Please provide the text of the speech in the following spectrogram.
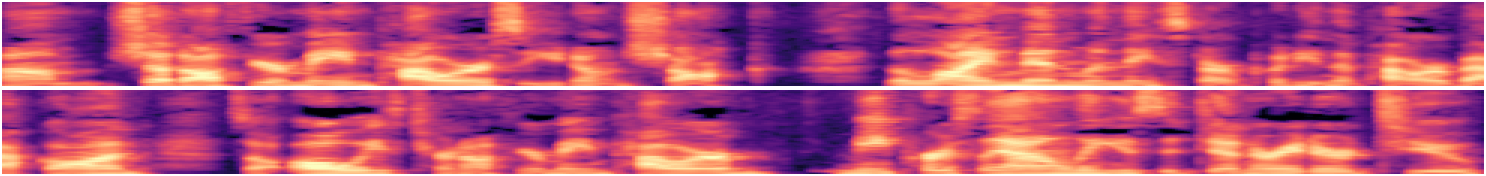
um, shut off your main power so you don't shock the linemen when they start putting the power back on. So always turn off your main power. Me personally, I only use a generator to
